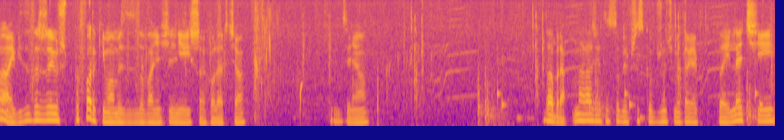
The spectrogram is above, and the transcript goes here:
A, i widzę też, że już potworki mamy zdecydowanie silniejsze, cholercia. Widzenia. Dobra, na razie to sobie wszystko wrzućmy tak jak tutaj leci.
